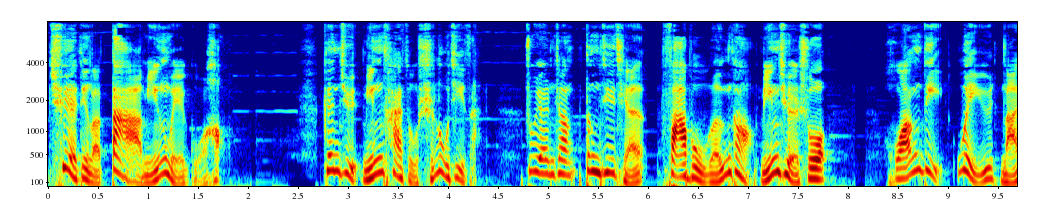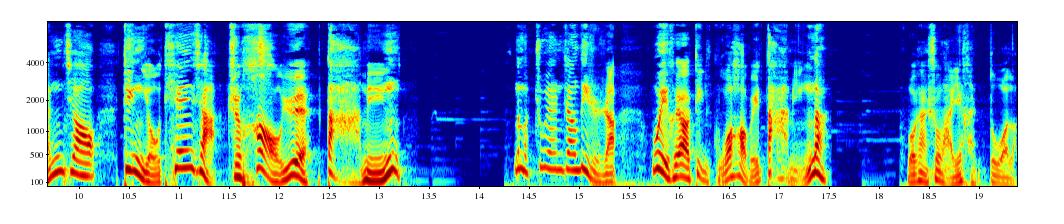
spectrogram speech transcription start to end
确定了大明为国号。根据《明太祖实录》记载，朱元璋登基前发布文告，明确说：“皇帝位于南郊，定有天下之号曰大明。”那么朱元璋历史上为何要定国号为大明呢？我看说法也很多了。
